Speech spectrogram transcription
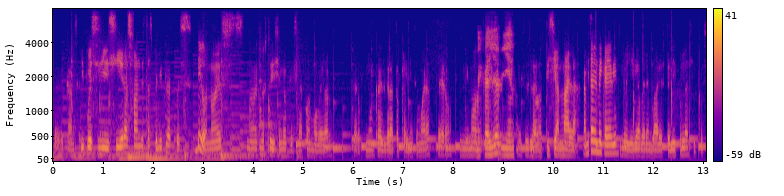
fue de cáncer. Y pues si, si eras fan de estas películas, pues digo, no es, no es, no estoy diciendo que sea conmovedor, pero nunca es grato que alguien se muera, pero ni modo. Me caía bien. Esa es la noticia mala. A mí también me caía bien, lo llegué a ver en varias películas y pues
